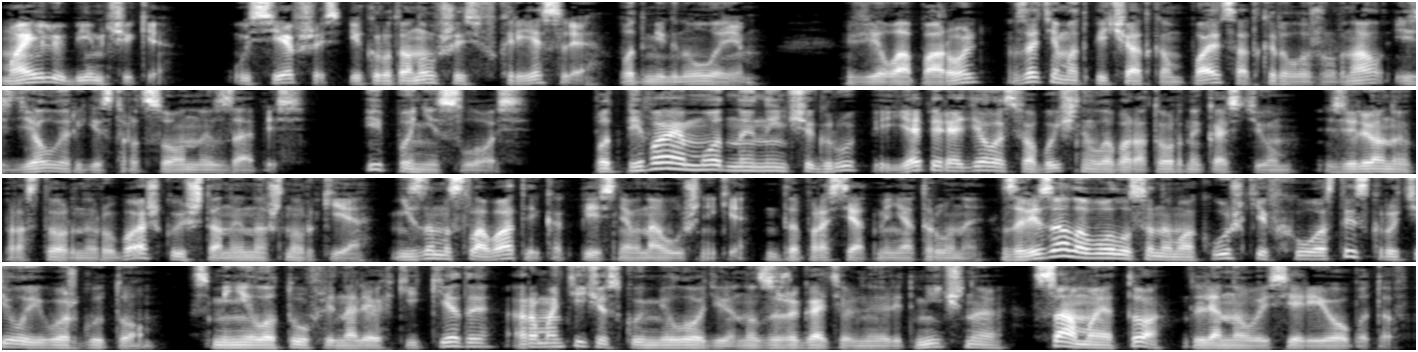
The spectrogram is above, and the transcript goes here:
Мои любимчики. Усевшись и крутанувшись в кресле, подмигнула им. Ввела пароль, затем отпечатком пальца открыла журнал и сделала регистрационную запись. И понеслось. Подпевая модной нынче группе, я переоделась в обычный лабораторный костюм, зеленую просторную рубашку и штаны на шнурке, незамысловатый, как песня в наушнике, да простят меня труны. Завязала волосы на макушке, в хвост и скрутила его жгутом. Сменила туфли на легкие кеды, романтическую мелодию на зажигательную ритмичную, самое то для новой серии опытов.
